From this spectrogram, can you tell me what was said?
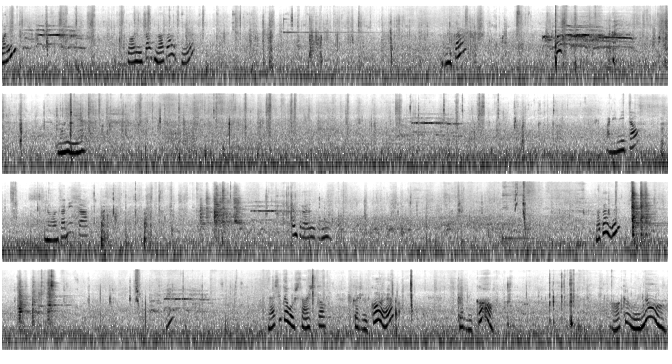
Moni. Qué bonitas natas, ¿eh? ¿Ricas? Muy bien. Paninito. Una manzanita. Conmigo. ¿Notas, ves? A ver si te gusta esto. Qué rico, ¿eh? Qué rico. Ah, qué bueno.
